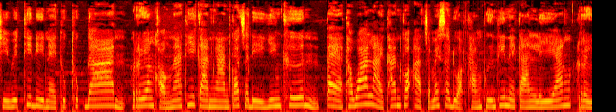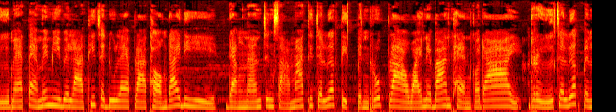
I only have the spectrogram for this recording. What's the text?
ชีวิตที่ดีในทุกๆด้าน เรื่องของหน้าที่การงานก็จะดียิ่งขึ้น แต่ทว่าหลายท่านก็อาจจะไม่สะดวกทั้งพื้นที่ในการเลี้ยง หรือแม้แต่ไม่มีเวลาที่จะดูแลปลาทองได้ดี ดังนั้นจึงสามารถที่จะเลือกติดเป็นรูปปลาไว้ในบ้านแทนก็ได้ หรือจะเลือกเป็น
